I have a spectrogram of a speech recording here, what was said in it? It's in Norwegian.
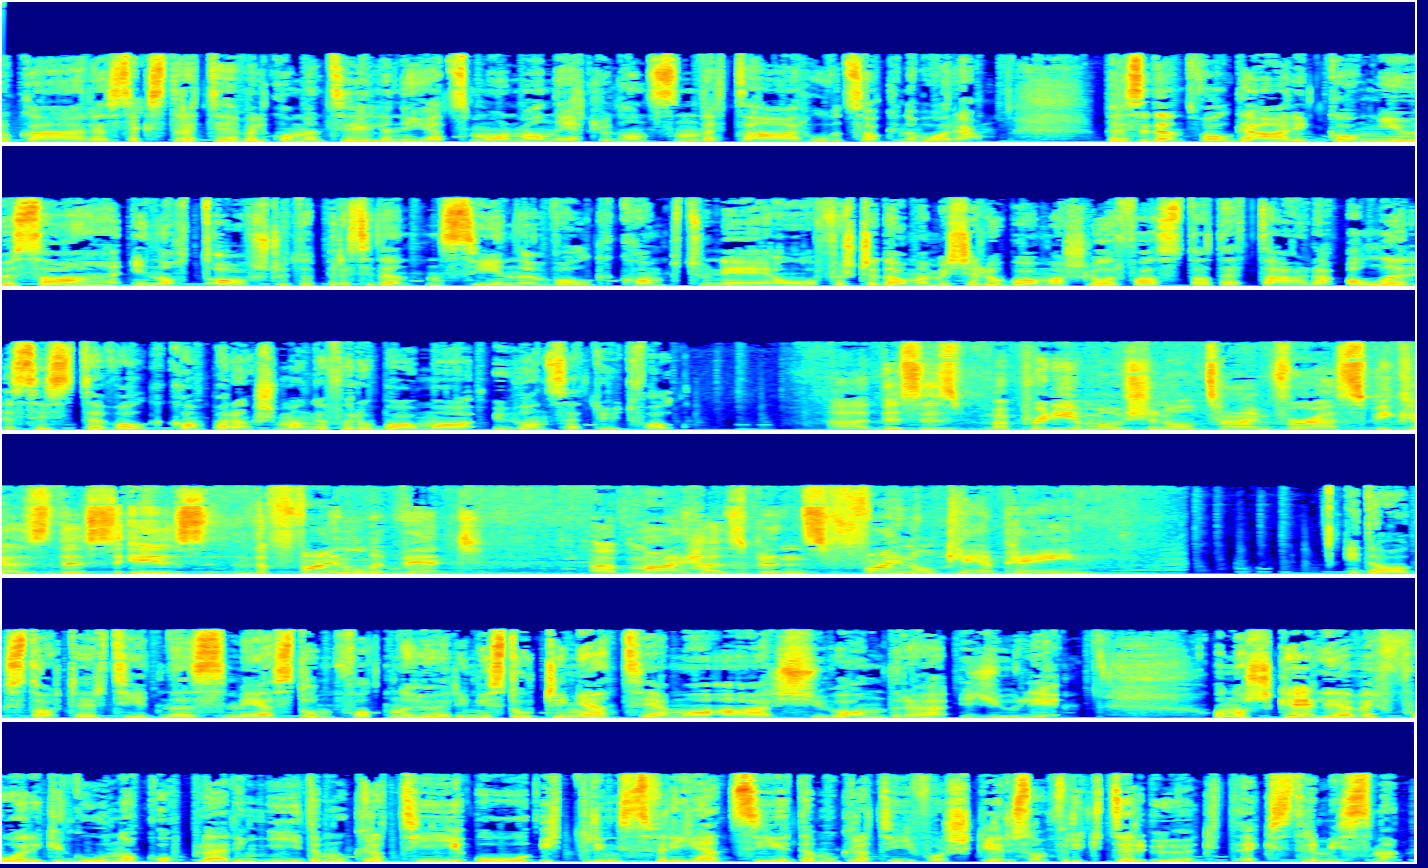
Klokka er 6.30. Velkommen til Nyhetsmorgen med Anne Jetlund Hansen. Dette er hovedsakene våre. Presidentvalget er i gang i USA. I natt avsluttet presidenten sin valgkampturné. Og førstedame Michelle Obama slår fast at dette er det aller siste valgkamparrangementet for Obama, uansett utfall. Uh, this is a pretty emotional for us because this is the final event of my husband's final campaign. I dag starter tidenes mest omfattende høring i Stortinget. Temaet er 22. juli. Og norske elever får ikke god nok opplæring i demokrati og ytringsfrihet, sier demokratiforsker, som frykter økt ekstremisme.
